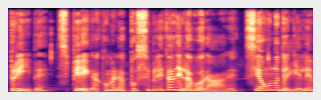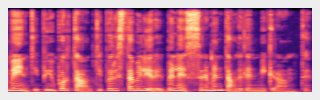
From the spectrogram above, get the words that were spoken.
Prive spiega come la possibilità di lavorare sia uno degli elementi più importanti per ristabilire il benessere mentale del migrante.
